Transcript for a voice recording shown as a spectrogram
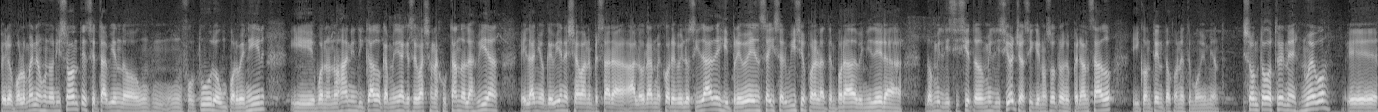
pero por lo menos un horizonte, se está viendo un, futuro, un porvenir, y bueno, nos han indicado que a medida que se vayan ajustando las vías, el año que viene ya van a empezar a, lograr mejores velocidades y prevén seis servicios para la temporada venidera 2017-2018, así que nosotros esperanzados y contentos con este movimiento. Son todos trenes nuevos, eh,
